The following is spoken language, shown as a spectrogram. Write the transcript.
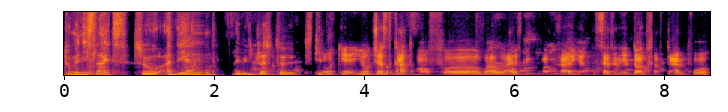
too many slides, so at the end I will just uh, skip. Okay, you'll just cut off. Uh, well, I think you certainly don't have time for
